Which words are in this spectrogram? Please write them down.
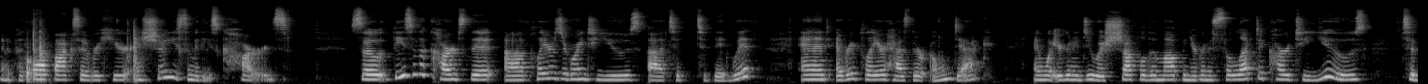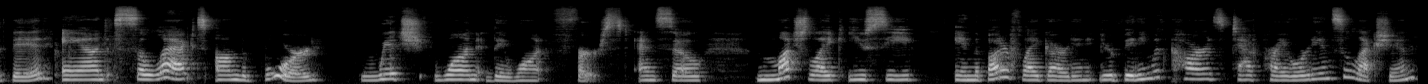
I'm going to put that box over here and show you some of these cards. So these are the cards that uh, players are going to use uh, to, to bid with, and every player has their own deck. And what you're going to do is shuffle them up, and you're going to select a card to use to bid and select on the board which one they want first. And so, much like you see in the butterfly garden, you're bidding with cards to have priority in selection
